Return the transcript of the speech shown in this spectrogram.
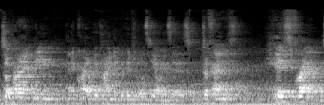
So Brian, being an incredibly kind individual as he always is, defends his friend,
